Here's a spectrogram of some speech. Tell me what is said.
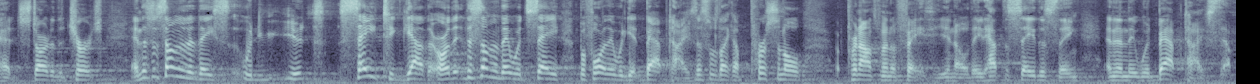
had started the church. And this is something that they would say together, or this is something they would say before they would get baptized. This was like a personal pronouncement of faith. You know, they'd have to say this thing, and then they would baptize them,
